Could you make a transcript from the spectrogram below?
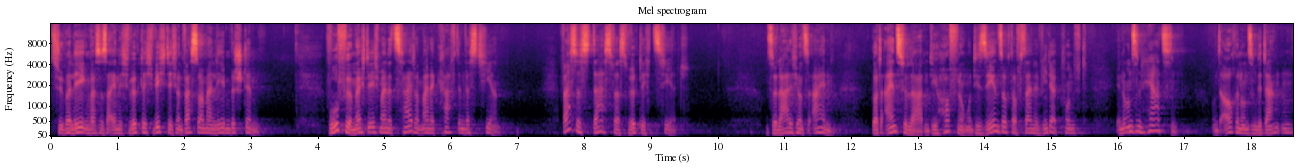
zu überlegen, was ist eigentlich wirklich wichtig und was soll mein Leben bestimmen. Wofür möchte ich meine Zeit und meine Kraft investieren? Was ist das, was wirklich zählt? Und so lade ich uns ein, Gott einzuladen, die Hoffnung und die Sehnsucht auf seine Wiederkunft in unseren Herzen und auch in unseren Gedanken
